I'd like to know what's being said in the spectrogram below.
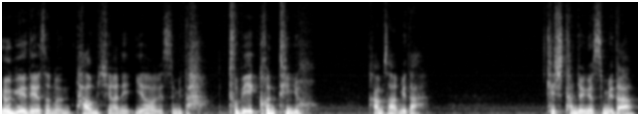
여기에 대해서는 다음 시간에 이어가겠습니다. To be continue. 감사합니다. 게시탐정이었습니다.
